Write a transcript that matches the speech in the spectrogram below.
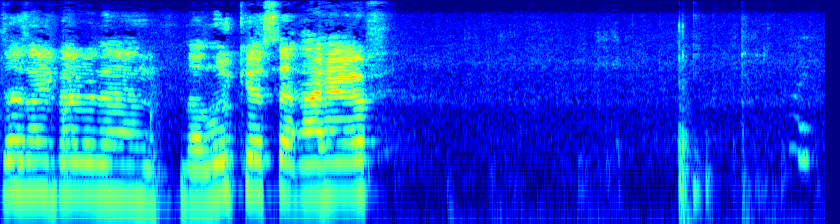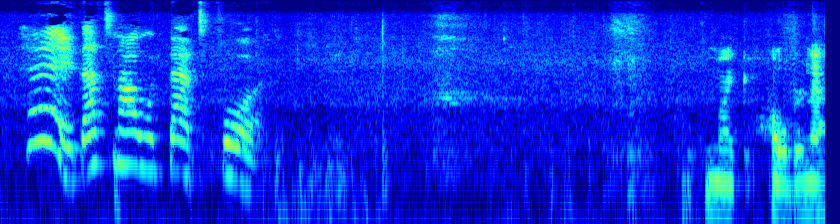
does any better than the Lucas that I have. Hey, that's not what that's for. Mic holder now.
